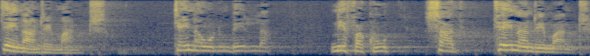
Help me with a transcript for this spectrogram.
tena Andriamanitra. Tena olombelona, nefa koa sady tena Andriamanitra.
